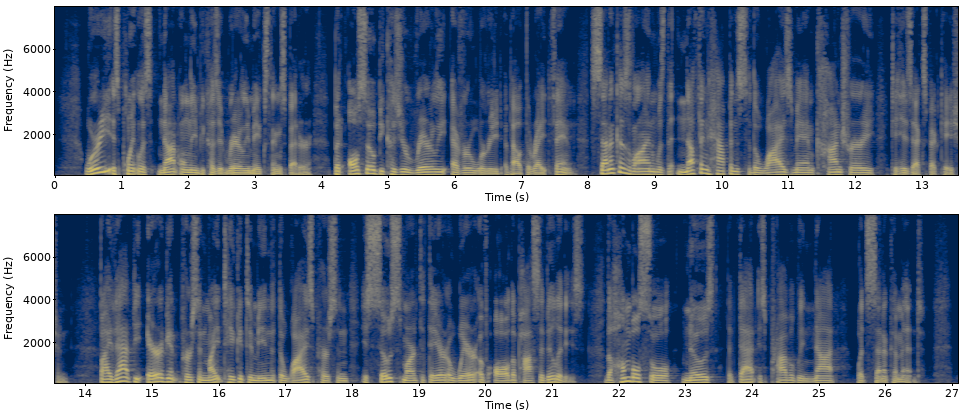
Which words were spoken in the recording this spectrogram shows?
Worry is pointless not only because it rarely makes things better, but also because you're rarely ever worried about the right thing. Seneca's line was that nothing happens to the wise man contrary to his expectation. By that, the arrogant person might take it to mean that the wise person is so smart that they are aware of all the possibilities. The humble soul knows that that is probably not what Seneca meant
